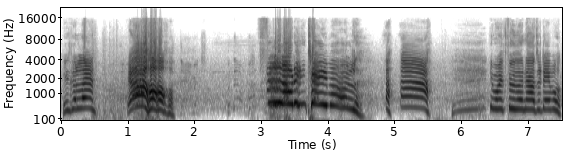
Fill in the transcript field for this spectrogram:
He's gonna land. Oh! Floating table! he went through the announcer table.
